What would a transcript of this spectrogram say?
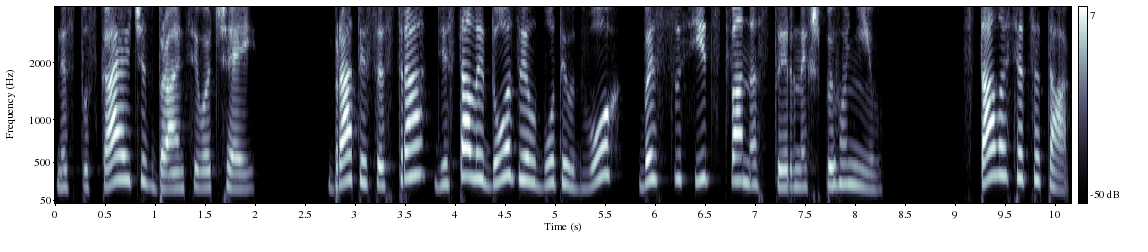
не спускаючи з бранців очей. Брат і сестра дістали дозвіл бути вдвох без сусідства настирних шпигунів. Сталося це так.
